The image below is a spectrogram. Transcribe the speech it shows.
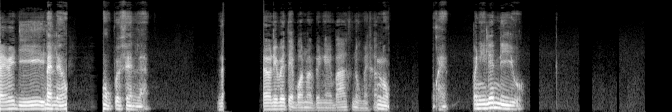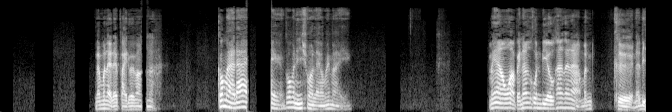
ยังไม่ดีแบตเหลือหกเปอร์เซ็นต์แล้วแล้ววันนี้ไปเตะบอลมาเป็นไงบ้างสนุกไหมครับสนุกโอเควันนี้เล่นดีอยู่ แล้วเมื่อไหร่ได้ไปด้วยบ้างอะ ก็มาได้ ก็วันนี้ชวนแล้วไม่มาเอง ไม่เอาอะ ไปนั่งคนเดียวข้างสนามมันเขินนะดิ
